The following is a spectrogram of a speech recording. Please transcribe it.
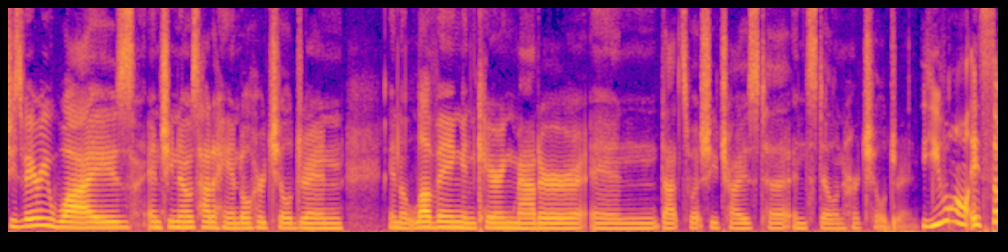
she's very wise and she knows how to handle her children in a loving and caring manner, and that's what she tries to instill in her children. You all, it's so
